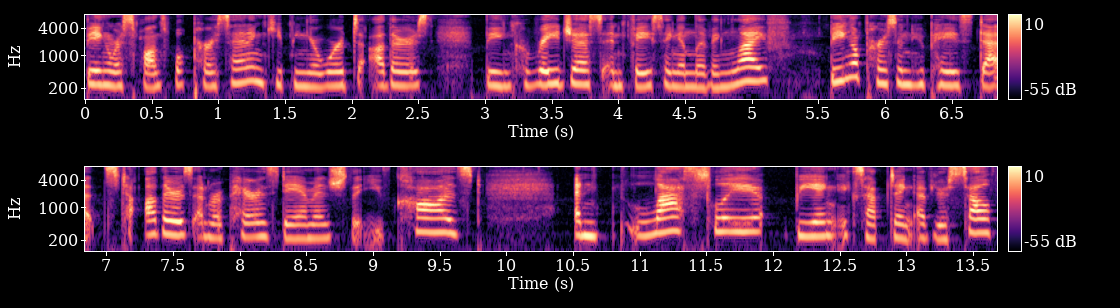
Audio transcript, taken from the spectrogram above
being a responsible person and keeping your word to others, being courageous and facing and living life, being a person who pays debts to others and repairs damage that you've caused. And lastly, being accepting of yourself,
